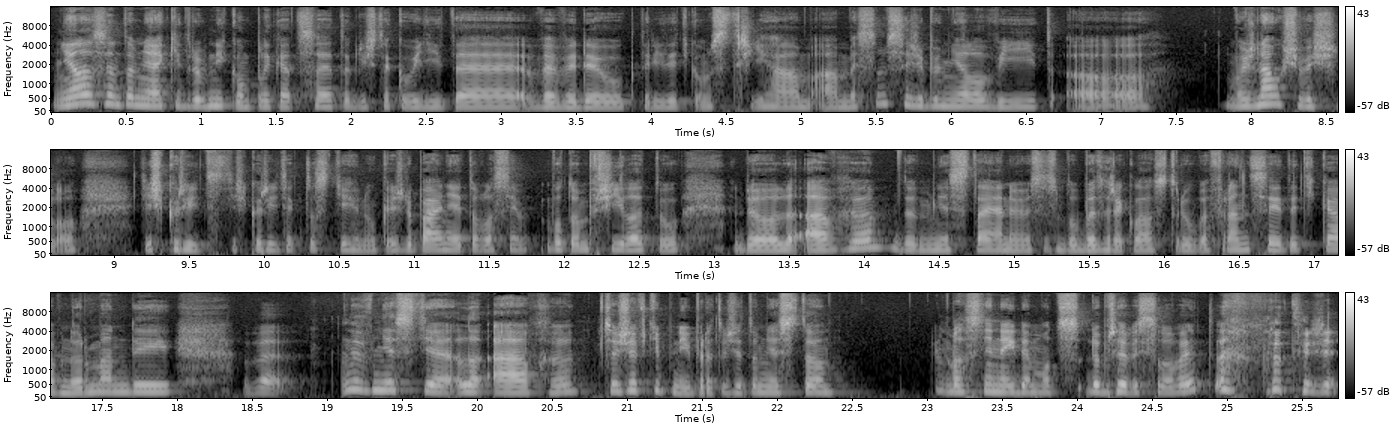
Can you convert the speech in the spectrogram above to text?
Měla jsem tam nějaký drobný komplikace, to když tak uvidíte ve videu, který teď stříhám a myslím si, že by mělo být uh, Možná už vyšlo, těžko říct, těžko říct, jak to stihnu. Každopádně je to vlastně o tom příletu do Le Havre, do města, já nevím, jestli jsem to vůbec řekla, studuju ve Francii teďka, v Normandii, ve, v městě Le Havre, což je vtipný, protože to město vlastně nejde moc dobře vyslovit, protože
